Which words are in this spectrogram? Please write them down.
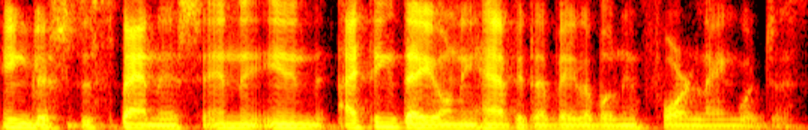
English to Spanish, and in I think they only have it available in four languages.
